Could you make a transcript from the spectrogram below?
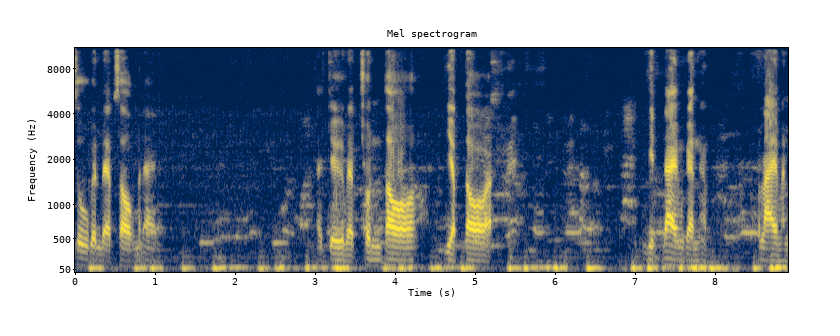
สู้เป็นแบบซองไม่ได้นะถ้าเจอแบบชนต่อเหยียบตออะบิดได้เหมือนกันครับ ปลายมัน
